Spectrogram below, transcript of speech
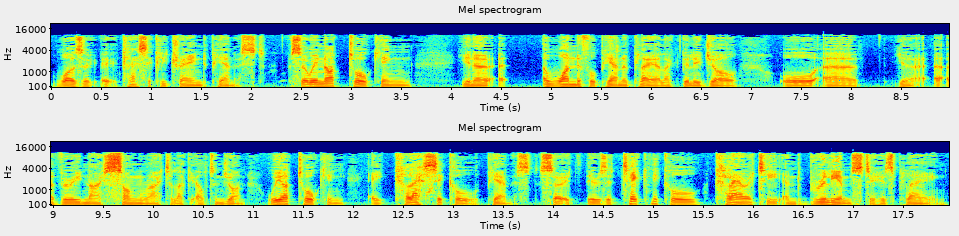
was a, a classically trained pianist. So we're not talking, you know, a, a wonderful piano player like Billy Joel or uh, you know a, a, very nice songwriter like Elton John. We are talking a classical pianist. So it, there is a technical clarity and brilliance to his playing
